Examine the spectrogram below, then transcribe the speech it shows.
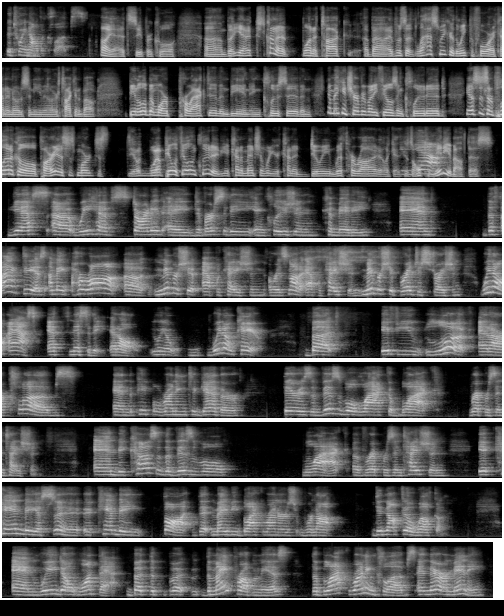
between all the clubs. Oh yeah, it's super cool. Um, but yeah, I just kind of want to talk about. It was it last week or the week before. I kind of noticed an email or talking about being a little bit more proactive and being inclusive and you know, making sure everybody feels included. You know, this isn't a political party. This is more just you know, well, people feel included. You kind of mentioned what you're kind of doing with HARRA. Like there's a whole committee about this. Yes, uh, we have started a diversity inclusion committee, and the fact is, I mean, HARRA uh, membership application, or it's not an application, membership registration we don't ask ethnicity at all. You know, we don't care. But if you look at our clubs and the people running together, there is a visible lack of Black representation. And because of the visible lack of representation, it can be assumed, it can be thought that maybe Black runners were not, did not feel welcome. And we don't want that. But the but the main problem is the black running clubs and there are many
